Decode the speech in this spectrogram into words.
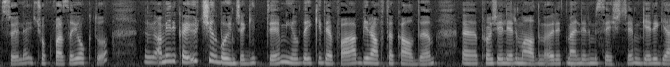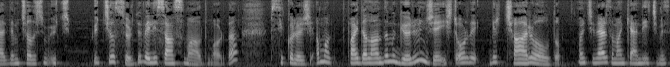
söyle çok fazla yoktu. Ee, Amerika'ya 3 yıl boyunca gittim. Yılda iki defa bir hafta kaldım. Ee, projelerimi aldım. Öğretmenlerimi seçtim. Geri geldim. Çalıştım 3 3 yıl sürdü ve lisansımı aldım orada. Psikoloji ama faydalandığımı görünce işte orada bir çağrı oldu. Onun için her zaman kendi içimiz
